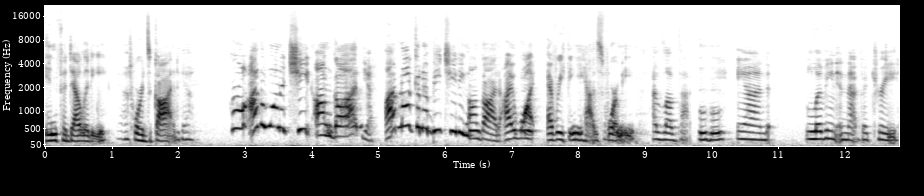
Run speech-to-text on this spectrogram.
infidelity yeah. towards God. Yeah I don't want to cheat on God. Yeah. I'm not going to be cheating on God. I want everything He has for me. I love that. Mm-hmm. And living in that victory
